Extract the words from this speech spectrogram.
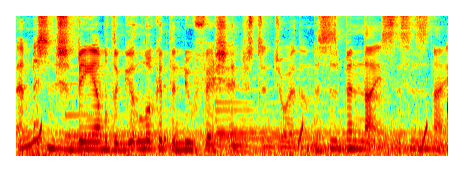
I miss just being able to look at the new fish and just enjoy them. This has been nice. This is nice.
